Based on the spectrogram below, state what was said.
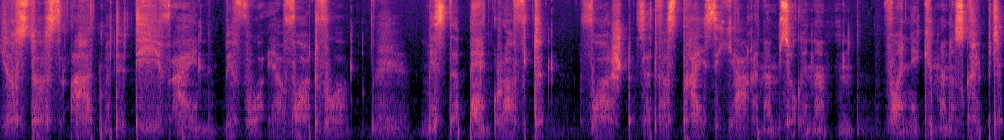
Justus atmete tief ein, bevor er fortfuhr. Mr. Bancroft forscht seit fast 30 Jahren am sogenannten Voynich-Manuskript,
